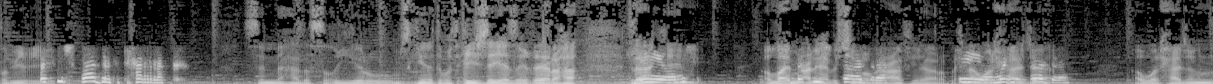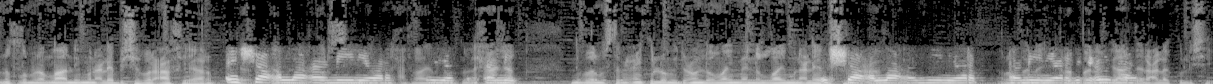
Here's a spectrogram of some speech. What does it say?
طبيعي. بس مش قادرة تتحرك. سنها هذا صغير ومسكينة تبغى تعيش زيها زي غيرها لكن أيوة، مش- الله يمن عليها بالشفاء. والعافيه يا رب. إحنا إيوه أول حاجة أول حاجة نطلب من الله انه يمن عليها بالشفاء والعافية يا رب. إن شاء الله آمين يا رب. وكل حاجة. آمين. نبغى المستمعين كلهم يدعون لأميمة أن الله يمن عليها إن شاء. الله آمين يا رب. آمين يا رب. ربنا قادر. على كل شيء.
